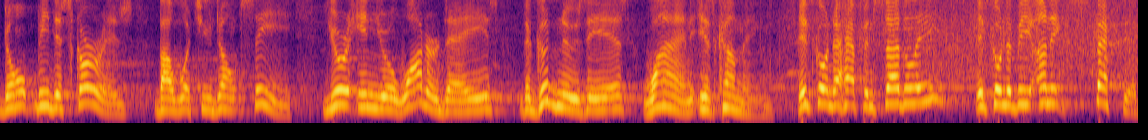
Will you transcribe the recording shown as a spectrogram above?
Don't be discouraged by what you don't see. You're in your water days. The good news is wine is coming. It's going to happen suddenly. It's going to be unexpected.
